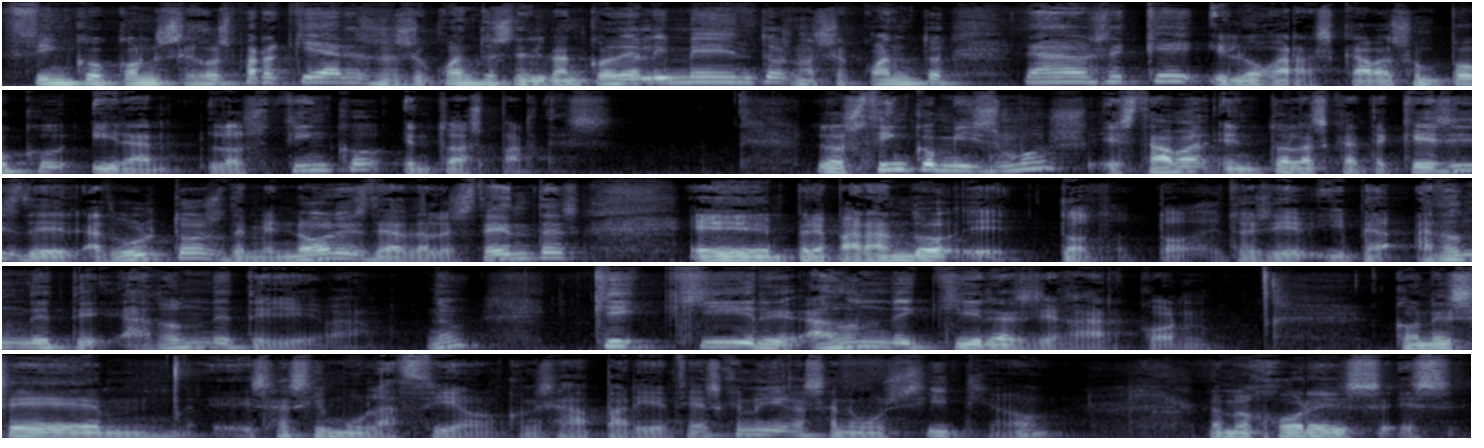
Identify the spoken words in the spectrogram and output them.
cinco consejos parroquiales, no sé cuántos en el banco de alimentos, no sé cuántos, no sé qué, y luego rascabas un poco y eran los cinco en todas partes. Los cinco mismos estaban en todas las catequesis de adultos, de menores, de adolescentes, eh, preparando eh, todo, todo. Entonces, y, ¿a, dónde te, ¿a dónde te lleva? ¿no? ¿Qué quiere, a dónde quieres llegar con, con ese, esa simulación, con esa apariencia? Es que no llegas a ningún sitio. Lo mejor es,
